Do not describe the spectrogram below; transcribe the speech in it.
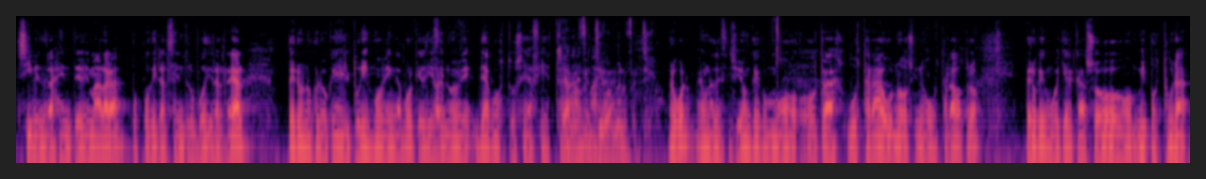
si vendrá gente de Málaga, pues puede ir al centro, puede ir al Real, pero no creo que el turismo venga porque el 19 de agosto sea fiesta sea más festivo, menos festivo. Pero bueno, es una decisión que como otras gustará a unos y no gustará a otros pero que en cualquier caso mi postura,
